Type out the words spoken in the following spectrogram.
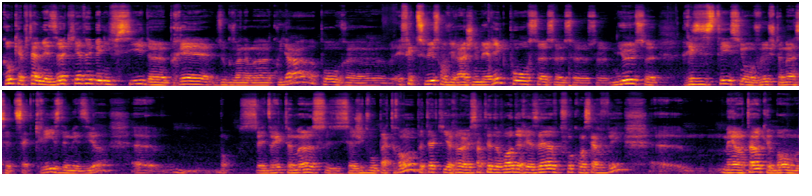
Groupe Capital Média qui avait bénéficié d'un prêt du gouvernement Couillard pour effectuer son virage numérique, pour se, se, mieux se résister, si on veut, justement à cette, cette crise des médias. Bon, indirectement, il s'agit de vos patrons. Peut-être qu'il y aura un certain devoir de réserve qu'il faut conserver. Euh, mais en tant que, bon,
